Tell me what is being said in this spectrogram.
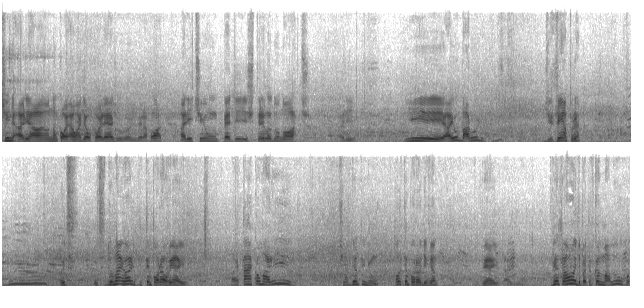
Tinha, ali onde é o colégio, Oliveira Bota, ali tinha um pé de estrela do norte. Ali. E aí o barulho de vento, né? Eu disse, eu disse Dunai, olha que temporal vem aí. Aí tá calmaria, tinha vento nenhum. Olha o temporal de vento vem aí. aí vento aonde, pai? Tá ficando maluco?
